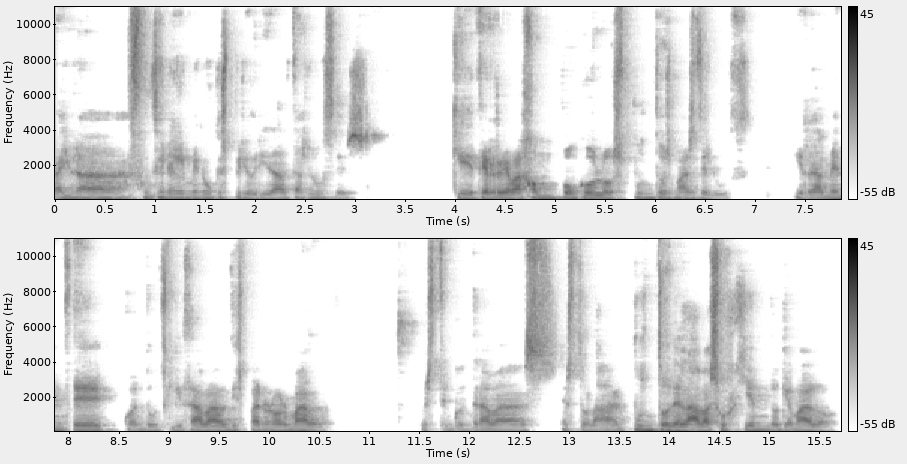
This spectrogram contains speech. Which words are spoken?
hay una función en el menú que es prioridad altas luces, que te rebaja un poco los puntos más de luz. Y realmente cuando utilizaba el disparo normal, pues te encontrabas esto, la, el punto de lava surgiendo quemado,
